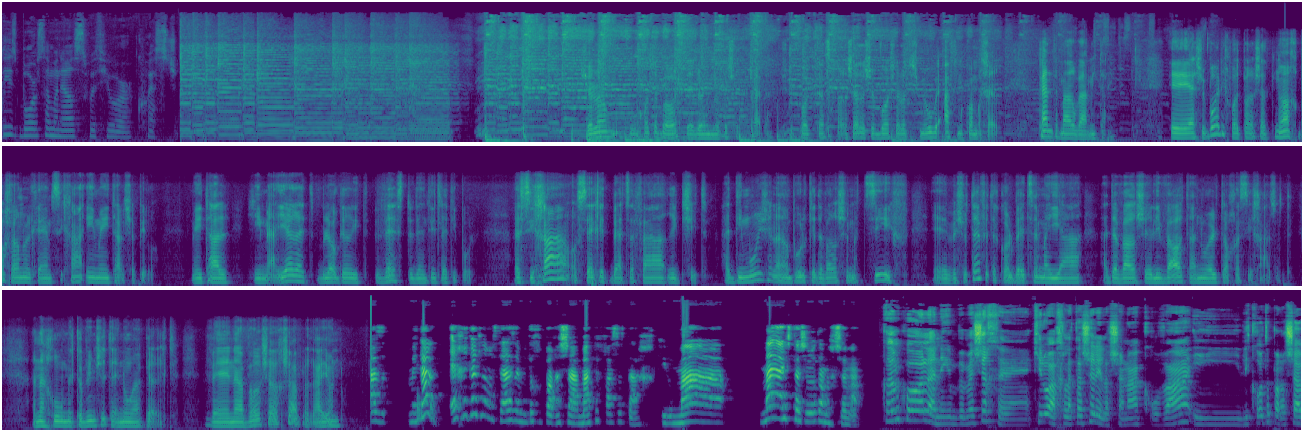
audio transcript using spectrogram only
Please bore someone else with your question. שלום וברוכות הבאות לאלוהים לא בשוקולדה, של פודקאסט פרשת השבוע שלא תשמעו באף מקום אחר. כאן תמר ועמיתי. Uh, השבוע לכבוד פרשת נוח בחרנו לקיים שיחה עם מיטל שפירו. מיטל היא מאיירת, בלוגרית וסטודנטית לטיפול. השיחה עוסקת בהצפה רגשית. הדימוי של המבול כדבר שמציף אה, ושוטף את הכל בעצם היה הדבר שליווה אותנו אל תוך השיחה הזאת. אנחנו מקווים שתהנו מהפרק, ונעבור ישר עכשיו לרעיון. אז מיטל, איך הגעת לנושא הזה מתוך הפרשה? מה תפס אותך? כאילו מה, מה היה השתלשלות המחשבה? קודם כל אני במשך אה, כאילו ההחלטה שלי לשנה הקרובה היא לקרוא את הפרשה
